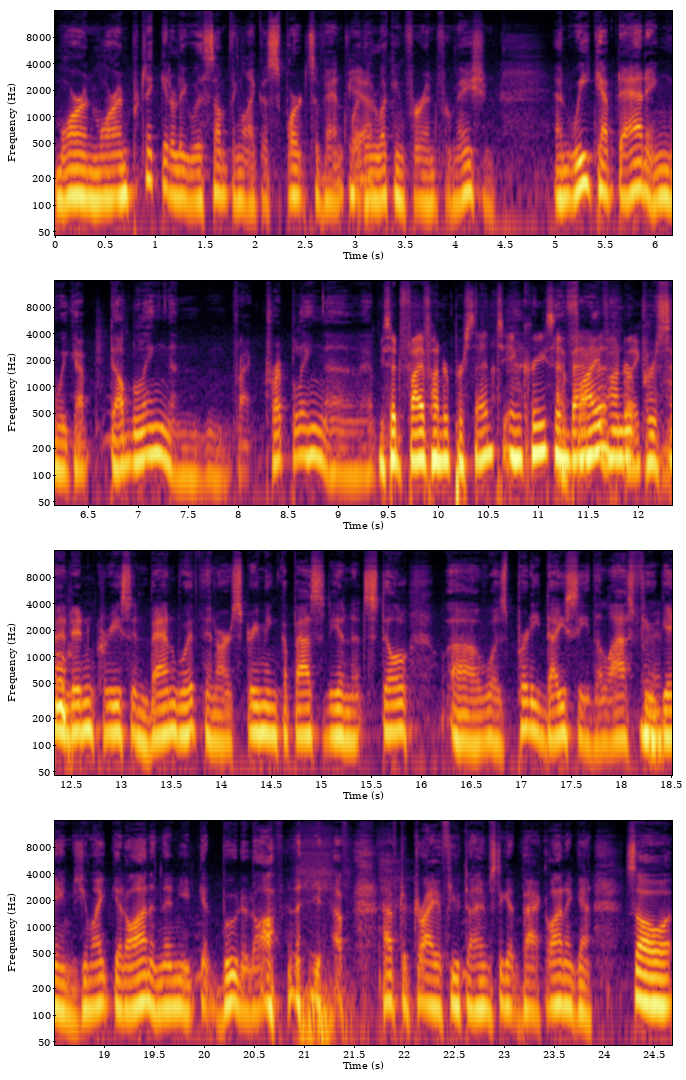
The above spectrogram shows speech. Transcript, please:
more and more, and particularly with something like a sports event where Yeah. they're looking for information. And we kept adding, we kept doubling, and in fact tripling. Uh, you said 500% increase in bandwidth. five hundred Like, percent whew. increase in bandwidth in our streaming capacity, and it still uh, was pretty dicey the last few Right. games. You might get on, and then you'd get booted off, and then you'd have, have to try a few times to get back on again. So uh,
